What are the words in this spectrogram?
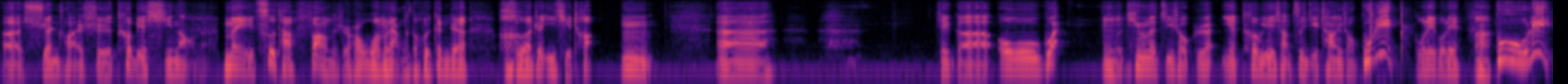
呃宣传是特别洗脑的。每次他放的时候，我们两个都会跟着合着一起唱。嗯，呃，这个欧怪说听了几首歌，也特别想自己唱一首，鼓励鼓励鼓励啊！鼓励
